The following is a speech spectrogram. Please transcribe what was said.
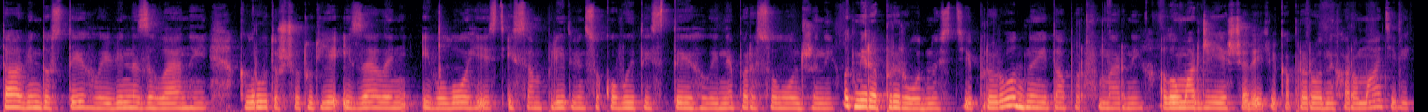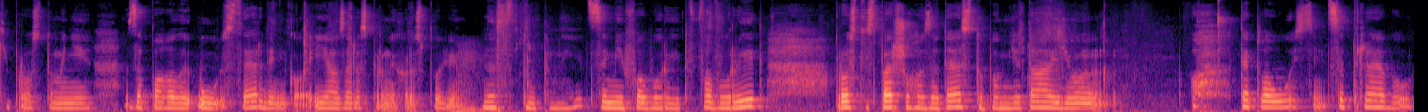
Та він достиглий, він не зелений. Круто, що тут є і зелень, і вологість, і сам плід він соковитий, стиглий, непересолоджений. От міра природності, природний та парфумерний. Але у Марджі є ще декілька природних ароматів, які просто мені запали у серденько, і я зараз про них розповім. Наступний це мій фаворит. Фаворит просто з першого затесту пам'ятаю. Тепла осінь, це тревел.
